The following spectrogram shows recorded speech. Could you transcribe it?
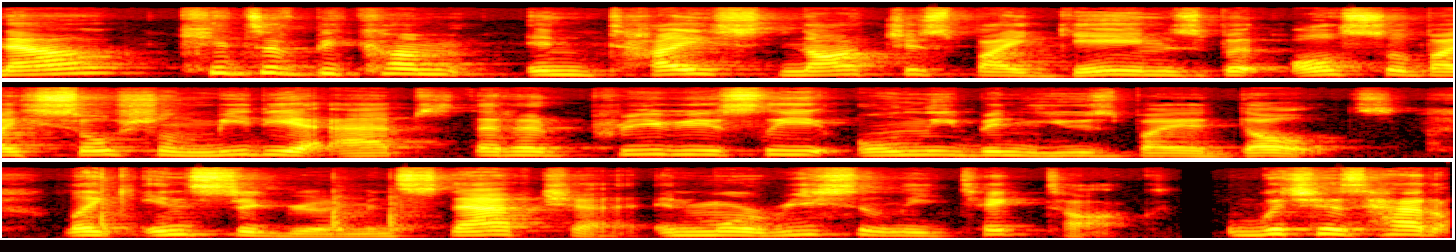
now kids have become enticed not just by games, but also by social media apps that had previously only been used by adults, like Instagram and Snapchat, and more recently TikTok, which has had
